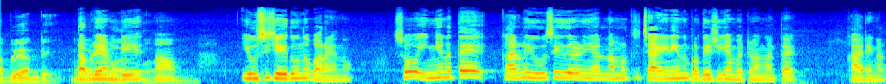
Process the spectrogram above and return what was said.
W M D W M D use ചെയ്തു എന്ന് പറയുന്നു. സോ ഇങ്ങനത്തെ കാരണം യൂസ് ചെയ്ത് കഴിഞ്ഞാൽ നമുക്ക് ചൈനയിൽ നിന്ന് പ്രതീക്ഷിക്കാൻ പറ്റും അങ്ങനത്തെ കാര്യങ്ങൾ.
